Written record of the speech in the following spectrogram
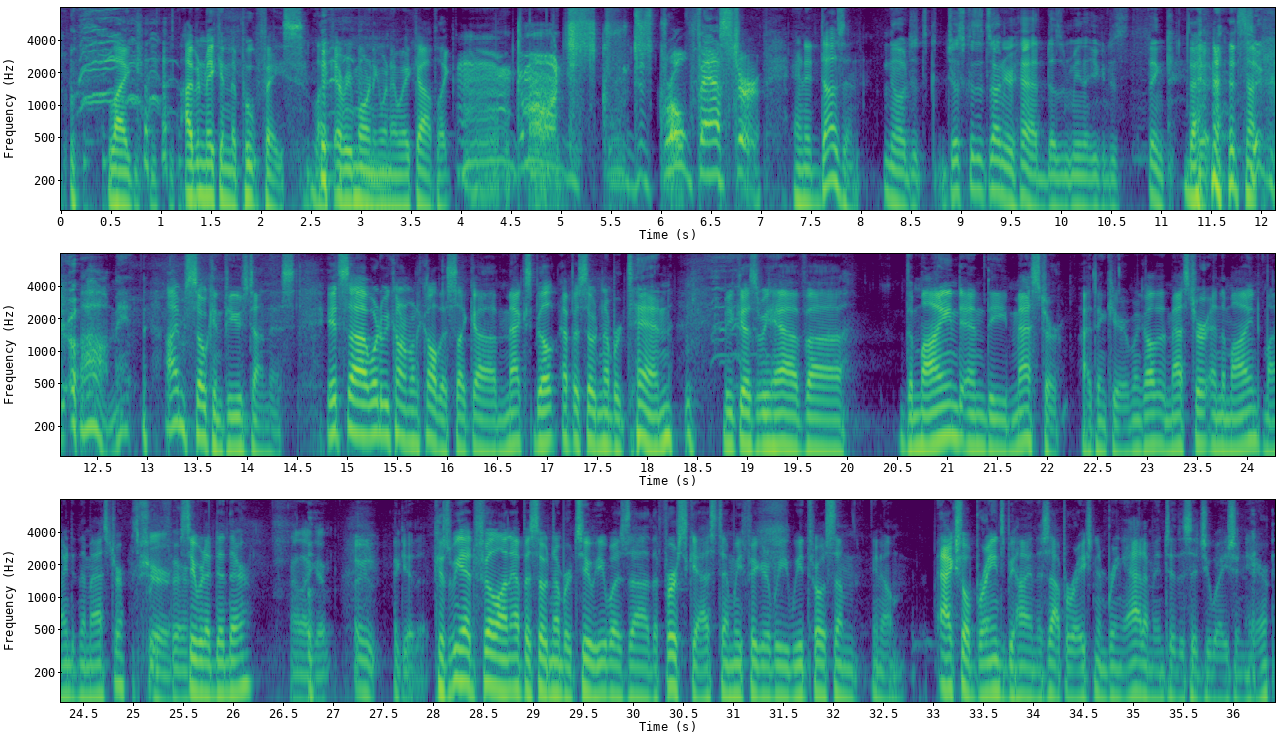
Like I've been making the poop face like every morning when I wake up. Like, "Mm, come on, just just grow faster, and it doesn't. No, just just because it's on your head doesn't mean that you can just think. That- it it's not. Oh man, I'm so confused on this. It's uh, what do we call? I'm going to call this like uh, Max Built episode number ten, because we have uh, the mind and the master. I think here we call it the master and the mind, mind and the master. Sure. See what I did there? I like it. I, I get it. Because we had Phil on episode number two. He was uh, the first guest, and we figured we we'd throw some you know actual brains behind this operation and bring Adam into the situation here.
